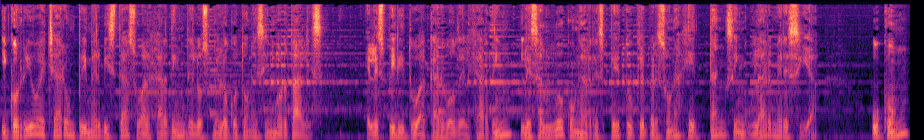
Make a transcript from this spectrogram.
y corrió a echar un primer vistazo al jardín de los melocotones inmortales. El espíritu a cargo del jardín le saludó con el respeto que personaje tan singular merecía. Ukon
